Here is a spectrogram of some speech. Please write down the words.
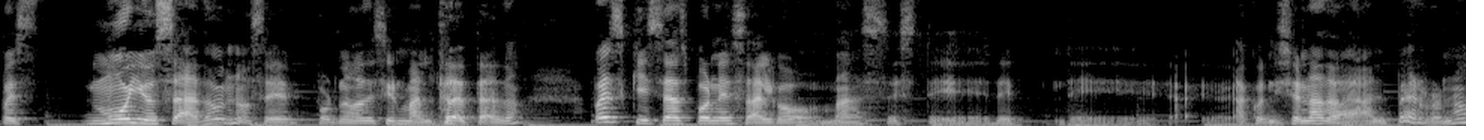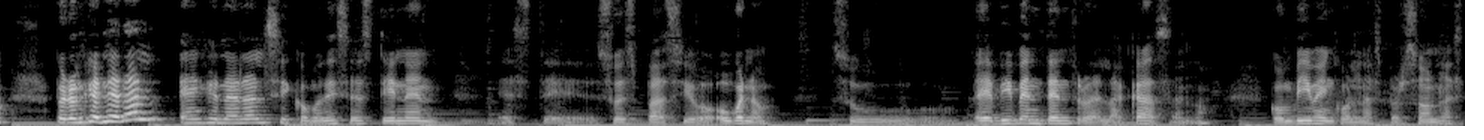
pues muy usado, no sé, por no decir maltratado, pues quizás pones algo más este de, acondicionado al perro, ¿no? Pero en general, en general sí, como dices, tienen este su espacio o bueno, su eh, viven dentro de la casa, ¿no? Conviven con las personas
